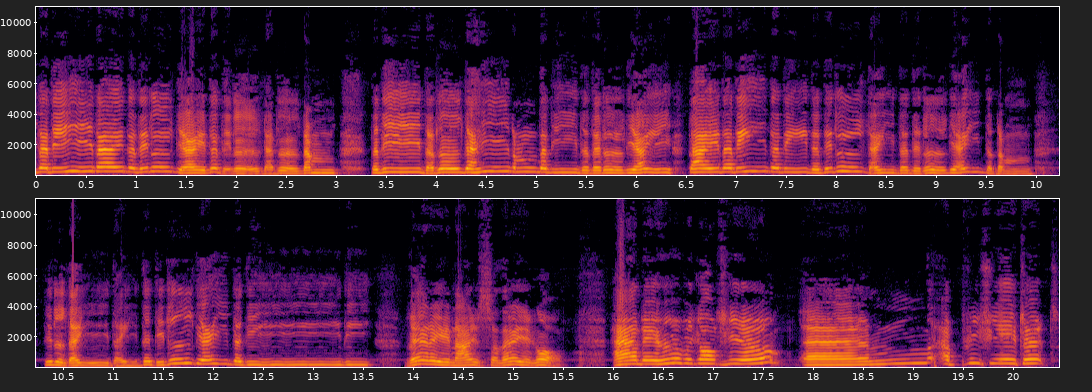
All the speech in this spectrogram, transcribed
da dee da da diddle dee da diddle daddle dum da dee daddle dee dum da dee da diddle dee da da dee da dee da diddle dee da diddle dee da dum diddle dee da da diddle dee da dee dee very nice. So there you go. And uh, who have we got here? Um, appreciate it,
